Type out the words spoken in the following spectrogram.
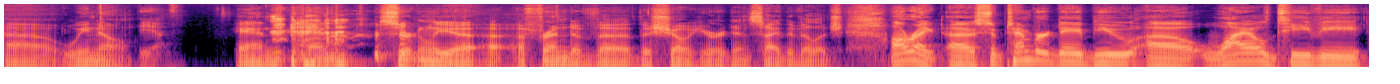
uh, we know. Yeah. And and certainly a, a friend of uh, the show here at Inside the Village. All right, uh, September debut, uh, Wild TV,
